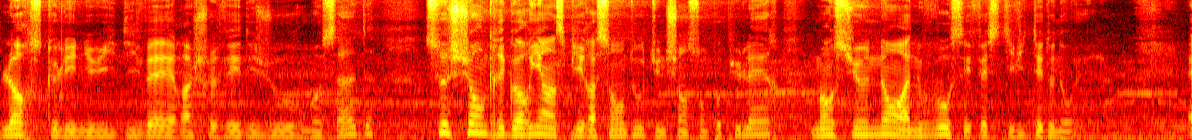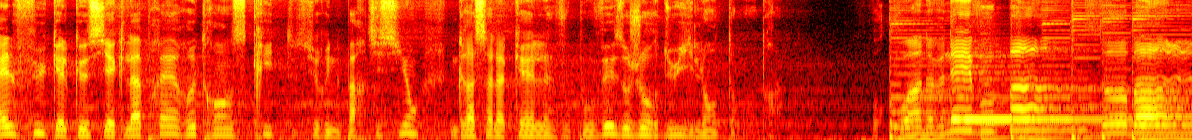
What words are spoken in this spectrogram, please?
lorsque les nuits d'hiver achevaient des jours maussades, ce chant grégorien inspira sans doute une chanson populaire mentionnant à nouveau ces festivités de Noël. Elle fut quelques siècles après retranscrite sur une partition grâce à laquelle vous pouvez aujourd'hui l'entendre. Pourquoi ne venez-vous pas au bal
